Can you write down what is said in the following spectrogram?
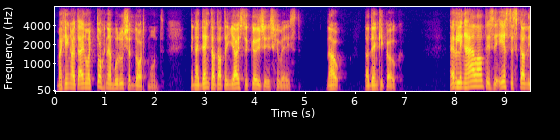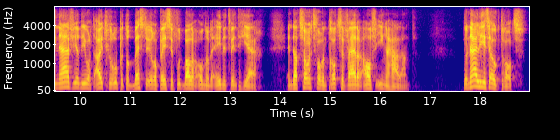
maar ging uiteindelijk toch naar Borussia Dortmund. En hij denkt dat dat een juiste keuze is geweest. Nou, dat denk ik ook. Erling Haaland is de eerste Scandinaviër die wordt uitgeroepen tot beste Europese voetballer onder de 21 jaar. En dat zorgt voor een trotse vader Alf Inge Haaland. Tonali is ook trots.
